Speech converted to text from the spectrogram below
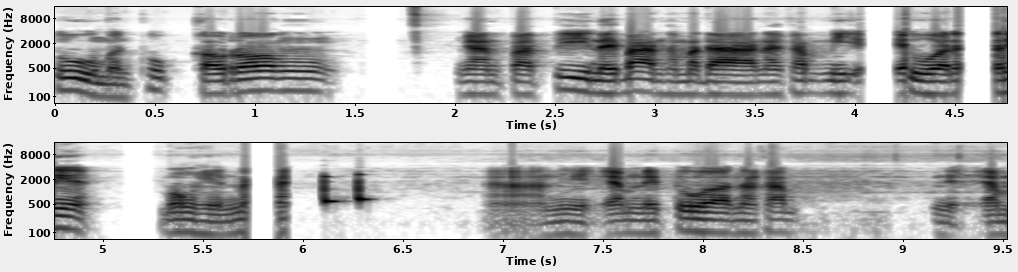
ตู้เหมือนพวกเขาร้องงานปาร์ตี้ในบ้านธรรมดานะครับ มีตัวนะเนี่ยมองเห็นไหม อ่านี่แอมในตัวนะครับเนี่ยแอม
